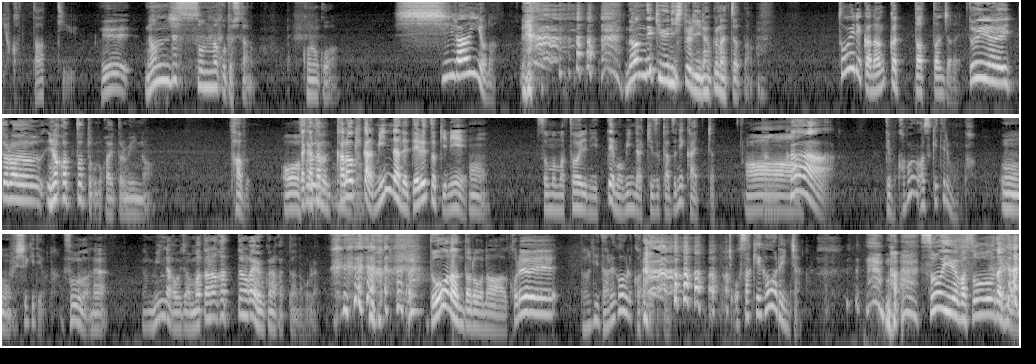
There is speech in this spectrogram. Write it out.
よかったっていう。えー、なんでそんなことしたの？この子は。知らんよな。なんで急に一人いなくなっちゃったの？トイレかなんかだったんじゃない？トイレ行ったらいなかったってこと？帰ったらみんな。多分。ああだから多分カラオケからみんなで出るときにうん。あそのままトイレに行ってもうみんな気づかずに帰っちゃったのあかでもカバン預けてるもんなうん。不思議だよな。そうだね。みんながじゃあ待たなかったのが良くなかったんだこれ。どうなんだろうな。これ何誰が悪かったの？お酒が悪いんじゃん。まあそう言えばそうだけどね。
